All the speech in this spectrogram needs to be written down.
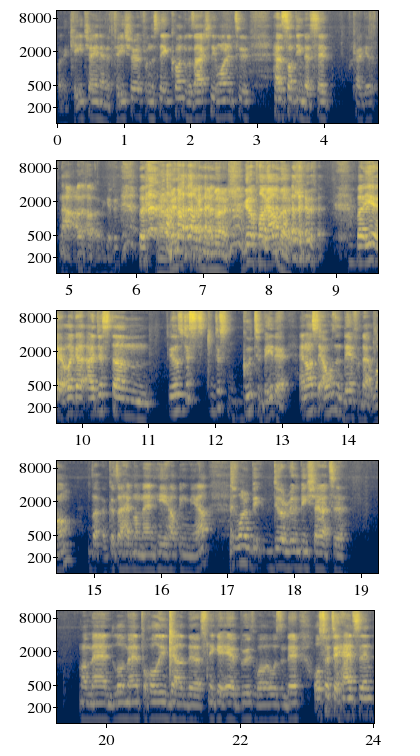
like a keychain and a t-shirt from the SneakerCon because I actually wanted to have something that said, can I get it? Nah, I don't get it. But No, we're not plugging their merch. We're gonna plug our merch. but yeah, like I, I just um, it was just just good to be there. And honestly, I wasn't there for that long, but because I had my man here helping me out. I just want to be, do a really big shout out to my man, Lorman, for holding down the Sneaker Heir booth while I wasn't there. Also to Hanson,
